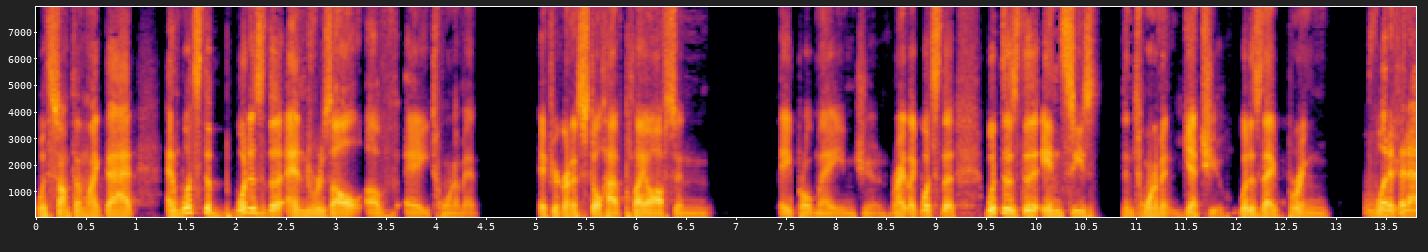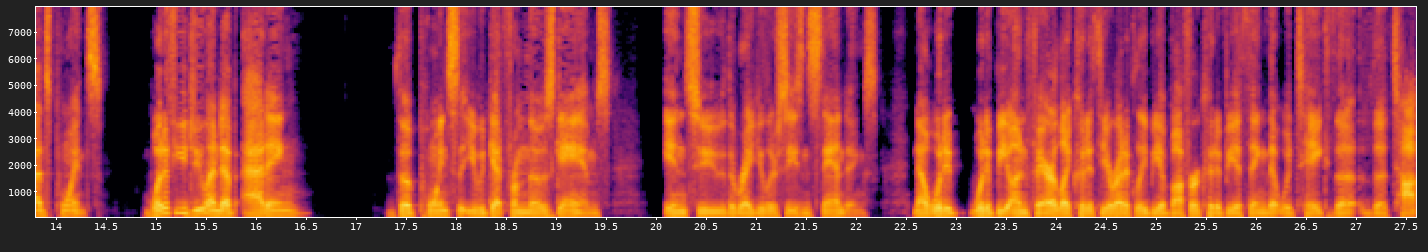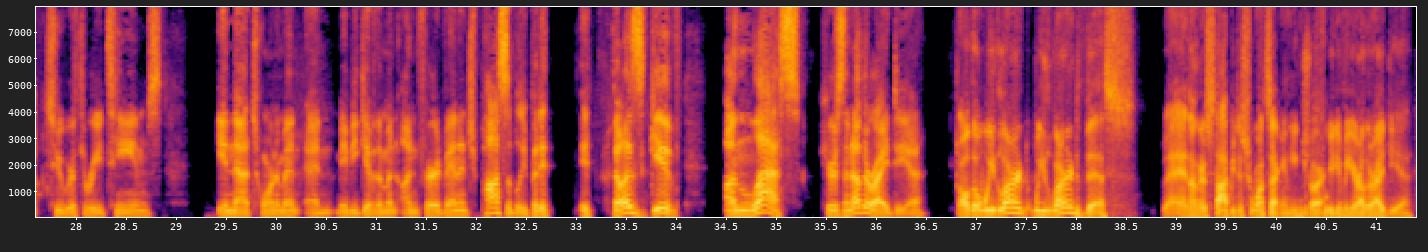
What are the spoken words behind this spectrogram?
with something like that. And what's the what is the end result of a tournament if you're going to still have playoffs in April, May, and June, right? Like, what's the what does the in season tournament get you? What does that bring? What if it adds points? What if you do end up adding the points that you would get from those games into the regular season standings? Now, would it would it be unfair? Like, could it theoretically be a buffer? Could it be a thing that would take the the top two or three teams in that tournament and maybe give them an unfair advantage? Possibly, but it it does give, unless here's another idea. Although we learned we learned this, and I'm going to stop you just for one second. You can Sure. before you give me your other idea.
